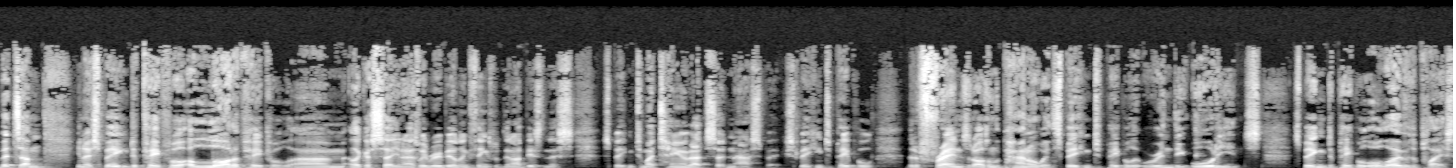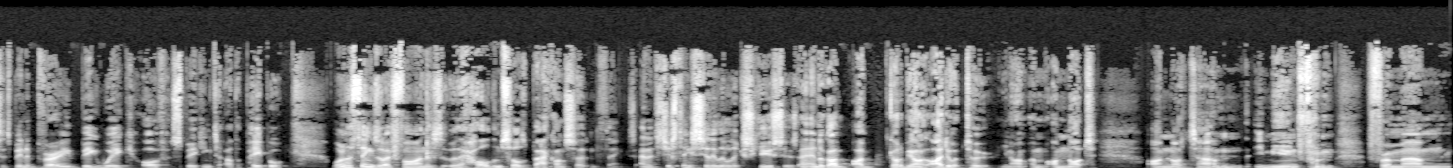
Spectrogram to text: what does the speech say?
But um, you know, speaking to people, a lot of people, um, like I say, you know, as we're rebuilding things within our business, speaking to my team about certain aspects, speaking to people that are friends that I was on the panel with, speaking to people that were in the audience, speaking to people all over the place. It's been a very big week of speaking to other people. One of the things that I find is that they hold themselves back on certain things, and it's just these silly little excuses. And look, I've, I've got to be honest, I do it too. You know, I'm, I'm not I'm not um, immune from from um,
